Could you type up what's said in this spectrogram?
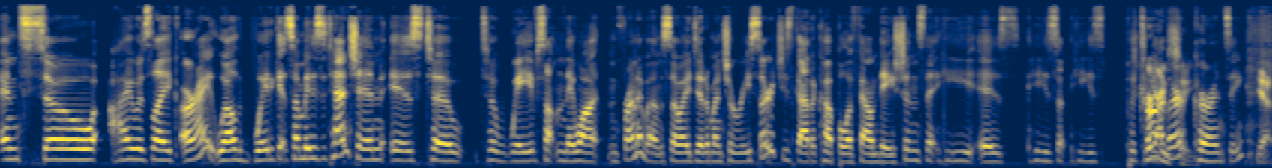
and so I was like, all right, well, the way to get somebody's attention is to to wave something they want in front of them. So I did a bunch of research. He's got a couple of foundations that he is he's he's put together Currency. currency. Yeah,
